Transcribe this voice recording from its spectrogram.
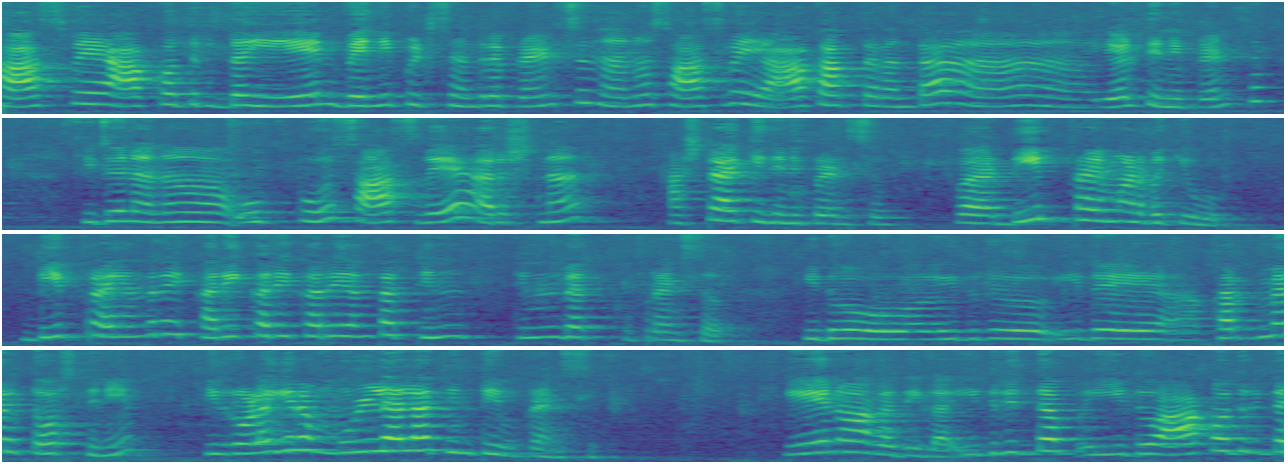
ಸಾಸಿವೆ ಹಾಕೋದ್ರಿಂದ ಏನು ಬೆನಿಫಿಟ್ಸ್ ಅಂದರೆ ಫ್ರೆಂಡ್ಸ್ ನಾನು ಸಾಸಿವೆ ಯಾಕೆ ಹಾಕ್ತಾರಂತ ಹೇಳ್ತೀನಿ ಫ್ರೆಂಡ್ಸ್ ಇದು ನಾನು ಉಪ್ಪು, ಸಾಸಿವೆ ಅರಿಶಿನ ಅಷ್ಟೇ ಹಾಕಿದ್ದೀನಿ ಫ್ರೆಂಡ್ಸ್ ಡೀಪ್ ಫ್ರೈ ಮಾಡ್ಬೇಕು ಇವು. ಡೀಪ್ ಫ್ರೈ ಅಂದರೆ ಕರಿ ಕರಿ ಕರಿ ಅಂತ ತಿನ್, ತಿನ್ಬೇಕು ಫ್ರೆಂಡ್ಸ್ ಇದು ಇದು ಇದು ಕರ್ದ್ಮೇಲೆ ತೋರಿಸ್ತೀನಿ. ಇದ್ರೊಳಗಿರೋ ಮುಳ್ಳೆಲ್ಲ ತಿಂತೀವಿ ಫ್ರೆಂಡ್ಸ್ ಏನೂ ಆಗೋದಿಲ್ಲ. ಇದರಿಂದ ಇದು ಹಾಕೋದ್ರಿಂದ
